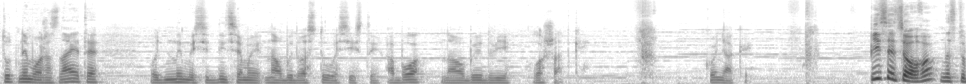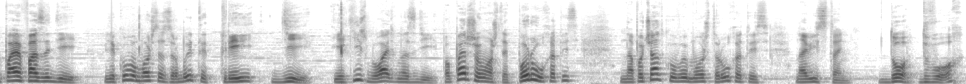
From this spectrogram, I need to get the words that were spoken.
Тут не можна, знаєте, одними сідницями на обидва стули сісти або на обидві лошадки. Коняки. Після цього наступає фаза дій, в яку ви можете зробити три дії. Які ж бувають в нас дії? По-перше, ви можете порухатись. На початку ви можете рухатись на відстань до двох,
